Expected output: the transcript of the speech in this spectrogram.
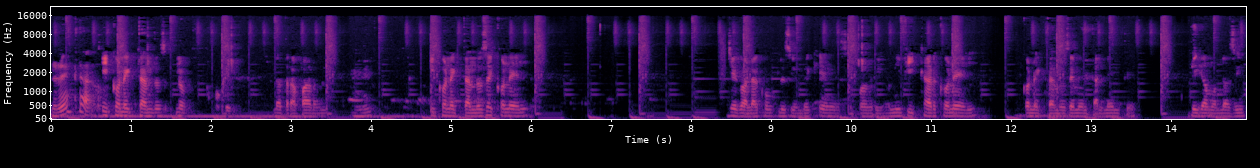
¿No? Y conectándose, no, Ok. lo atraparon. Y conectándose con él, llegó a la conclusión de que se podría unificar con él, conectándose mentalmente, digámoslo así.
